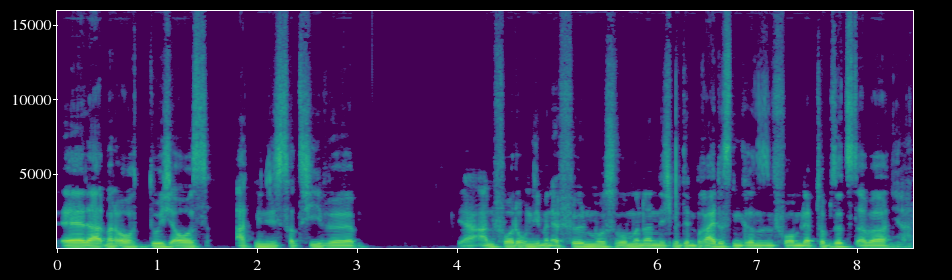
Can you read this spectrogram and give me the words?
Äh, da hat man auch durchaus administrative ja, Anforderungen, die man erfüllen muss, wo man dann nicht mit dem breitesten Grinsen vor dem Laptop sitzt, aber ja.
